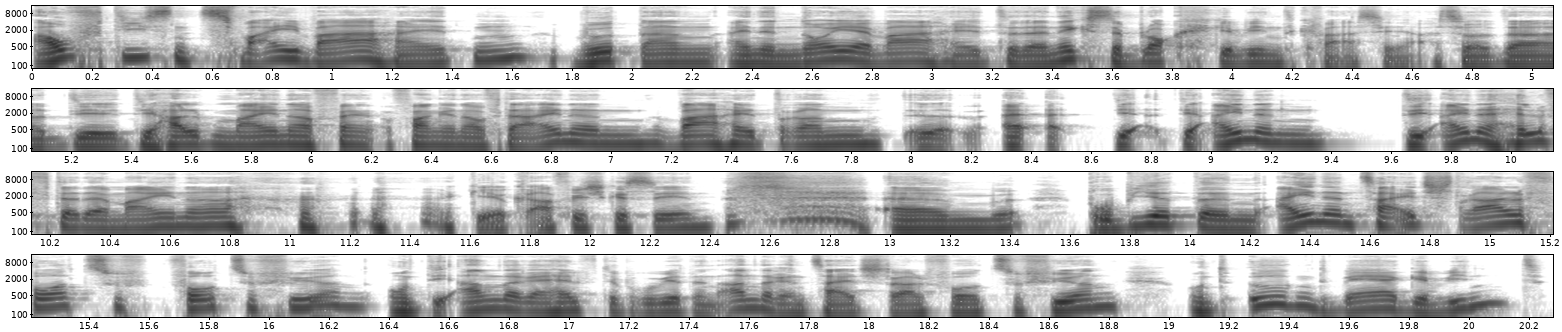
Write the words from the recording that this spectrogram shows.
auf diesen zwei Wahrheiten wird dann eine neue Wahrheit, der nächste Block gewinnt quasi. Also da, die, die halben Miner fangen auf der einen Wahrheit dran, äh, äh, die, die, einen, die eine Hälfte der Miner, geografisch gesehen, ähm, probiert den einen Zeitstrahl fortzu fortzuführen und die andere Hälfte probiert den anderen Zeitstrahl fortzuführen und irgendwer gewinnt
